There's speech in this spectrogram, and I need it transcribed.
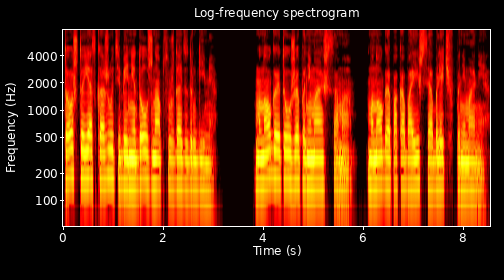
То, что я скажу, тебе не должно обсуждать с другими. Многое ты уже понимаешь сама, Многое пока боишься облечь в понимание».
